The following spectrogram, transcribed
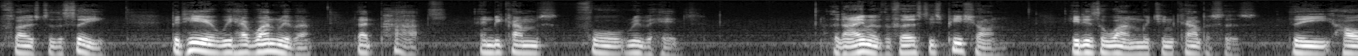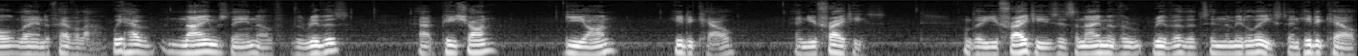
flows to the sea. But here we have one river that parts and becomes four riverheads. The name of the first is Pishon. It is the one which encompasses the whole land of Havilah. We have names then of the rivers, uh, Pishon, Gihon, Hiddekel, and Euphrates. The Euphrates is the name of a river that's in the Middle East, and Hiddekel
